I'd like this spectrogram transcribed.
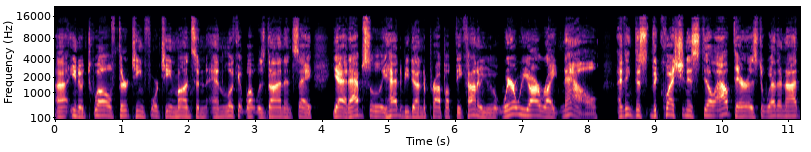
uh, you know, 12, 13, 14 months and, and look at what was done and say, yeah, it absolutely had to be done to prop up the economy. But where we are right now, I think this the question is still out there as to whether or not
